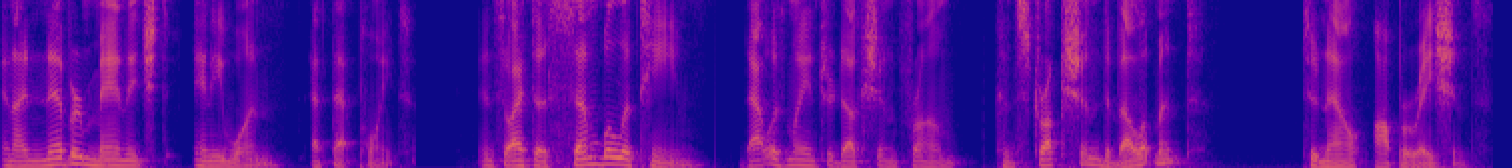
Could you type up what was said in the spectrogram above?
And I never managed anyone at that point. And so I had to assemble a team. That was my introduction from construction development to now operations.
